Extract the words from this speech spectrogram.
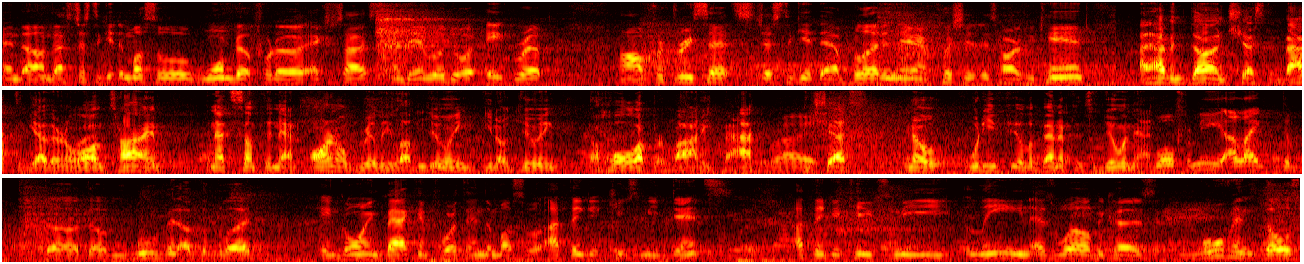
and um, that's just to get the muscle warmed up for the exercise. And then we'll do an eight rep um, for three sets just to get that blood in there and push it as hard as we can. I haven't done chest and back together in a long time, and that's something that Arnold really loved mm-hmm. doing. You know, doing the whole upper body, back and chest. You know, what do you feel the benefits of doing that? Well, for me, I like the, the, the movement of the blood and going back and forth in the muscle. I think it keeps me dense. I think it keeps me lean as well because moving those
